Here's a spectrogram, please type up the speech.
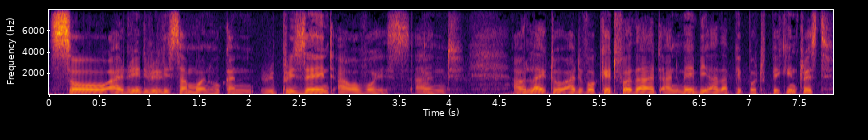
So I need really someone who can represent our voice, and I would like to advocate for that, and maybe other people to pick interest,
